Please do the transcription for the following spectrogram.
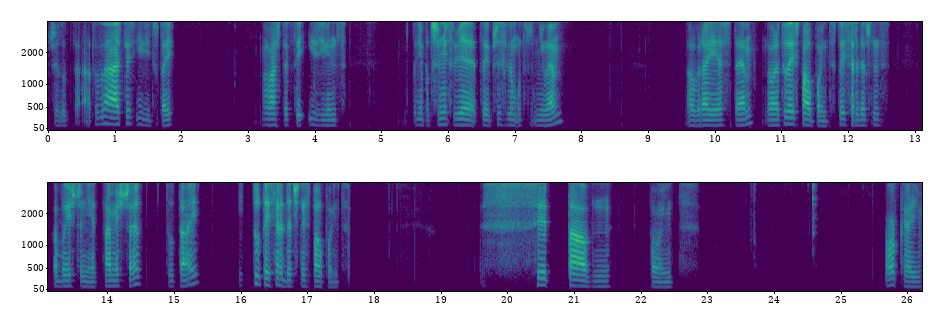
Czy to, a to dać, to jest easy tutaj. No właśnie, to jest tutaj easy, więc niepotrzebnie sobie tutaj przed chwilą utrudniłem. Dobra, jestem. Dobra, tutaj jest PowerPoint. Tutaj serdeczny. Albo jeszcze nie. Tam jeszcze. Tutaj. I tutaj serdeczny z PowerPoint. Sypawn point. Okej.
